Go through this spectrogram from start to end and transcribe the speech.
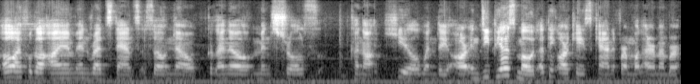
Oh, I forgot I am in red stance, so no. Because I know minstrels cannot heal when they are in DPS mode. I think RKs can, from what I remember.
